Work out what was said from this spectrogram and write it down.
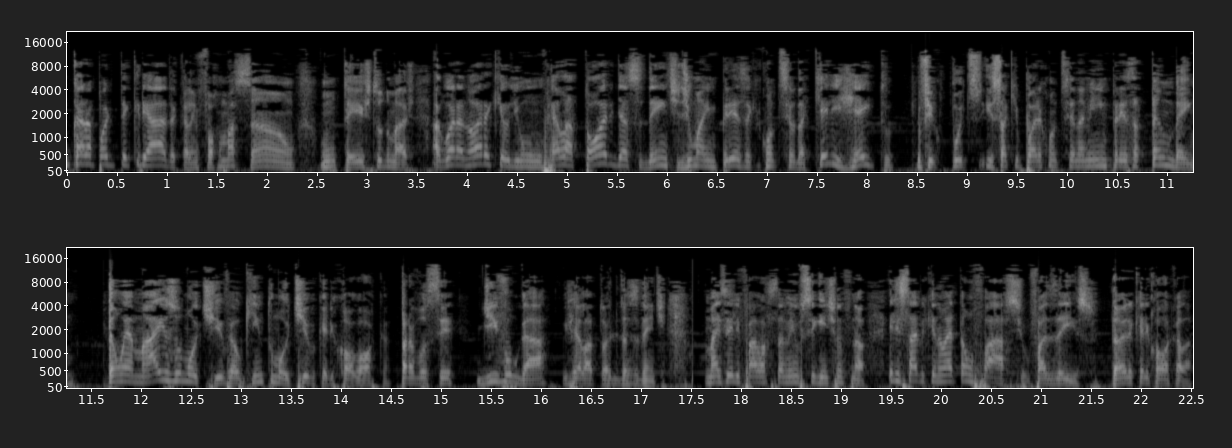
o cara pode ter criado aquela informação, um texto e tudo mais. Agora, na hora que eu li um relatório de acidente de uma empresa que aconteceu daquele jeito, eu fico, putz, isso aqui pode acontecer na minha empresa também. Então é mais um motivo, é o quinto motivo que ele coloca para você divulgar os relatórios do acidente. Mas ele fala também o seguinte no final: ele sabe que não é tão fácil fazer isso. Então olha o que ele coloca lá.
